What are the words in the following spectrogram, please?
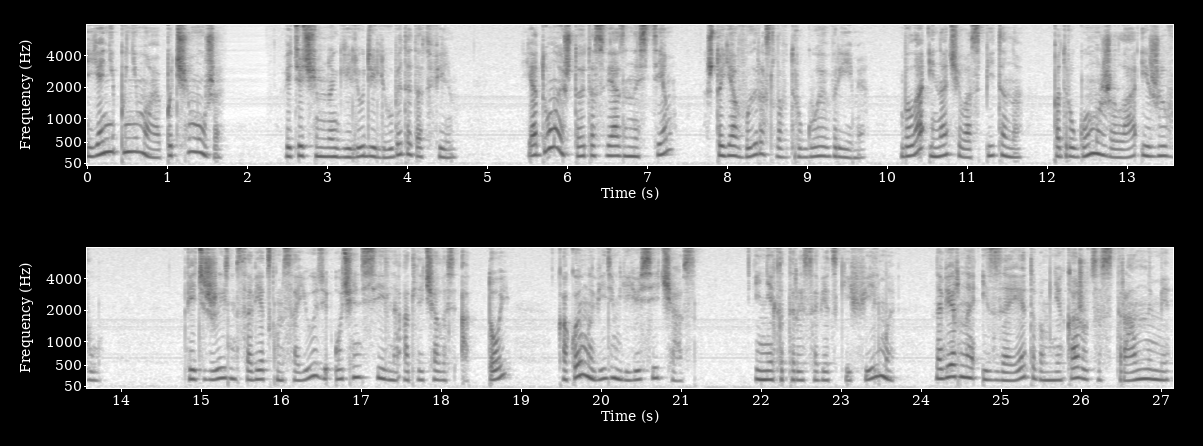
И я не понимаю, почему же? Ведь очень многие люди любят этот фильм. Я думаю, что это связано с тем, что я выросла в другое время, была иначе воспитана, по-другому жила и живу. Ведь жизнь в Советском Союзе очень сильно отличалась от той, какой мы видим ее сейчас. И некоторые советские фильмы, наверное, из-за этого мне кажутся странными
